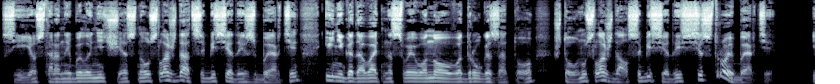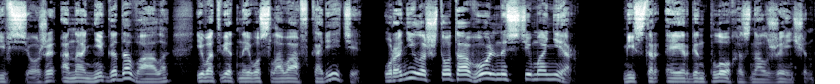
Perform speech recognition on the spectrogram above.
С ее стороны было нечестно услаждаться беседой с Берти и негодовать на своего нового друга за то, что он услаждался беседой с сестрой Берти. И все же она негодовала, и в ответ на его слова в карете уронила что-то о вольности манер. Мистер Эйрбин плохо знал женщин,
